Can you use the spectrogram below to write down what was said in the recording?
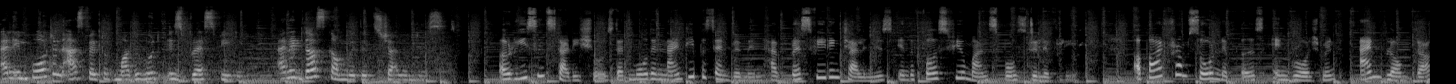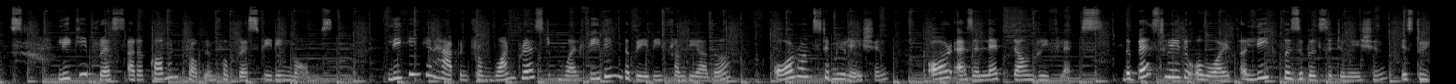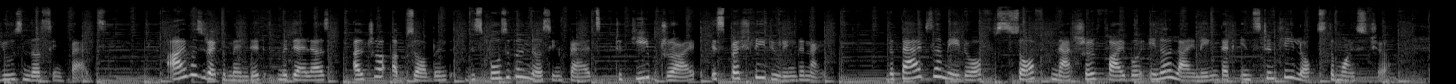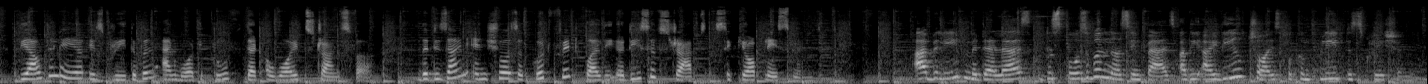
An important aspect of motherhood is breastfeeding, and it does come with its challenges. A recent study shows that more than 90% women have breastfeeding challenges in the first few months post delivery. Apart from sore nipples, engorgement, and blocked ducts, leaky breasts are a common problem for breastfeeding moms. Leaking can happen from one breast while feeding the baby from the other, or on stimulation, or as a let down reflex. The best way to avoid a leak visible situation is to use nursing pads. I was recommended Medela's ultra absorbent disposable nursing pads to keep dry, especially during the night. The pads are made of soft natural fiber inner lining that instantly locks the moisture. The outer layer is breathable and waterproof that avoids transfer. The design ensures a good fit while the adhesive straps secure placement. I believe Medela's disposable nursing pads are the ideal choice for complete discretion.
